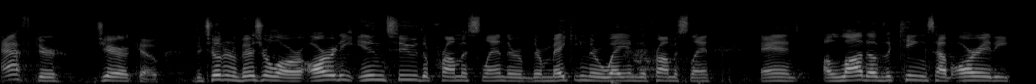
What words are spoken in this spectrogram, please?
after Jericho. The children of Israel are already into the promised land, they're, they're making their way into the promised land, and a lot of the kings have already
